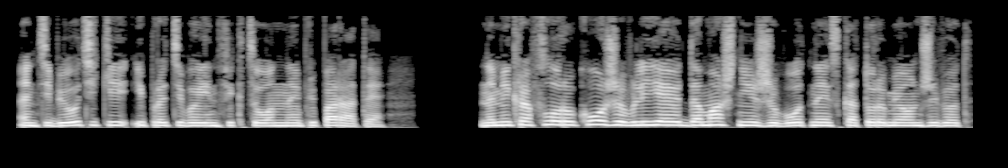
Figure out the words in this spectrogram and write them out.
антибиотики и противоинфекционные препараты. На микрофлору кожи влияют домашние животные, с которыми он живет,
